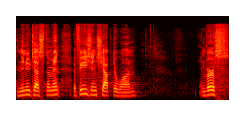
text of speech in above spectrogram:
in the New Testament, Ephesians chapter 1, in verse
